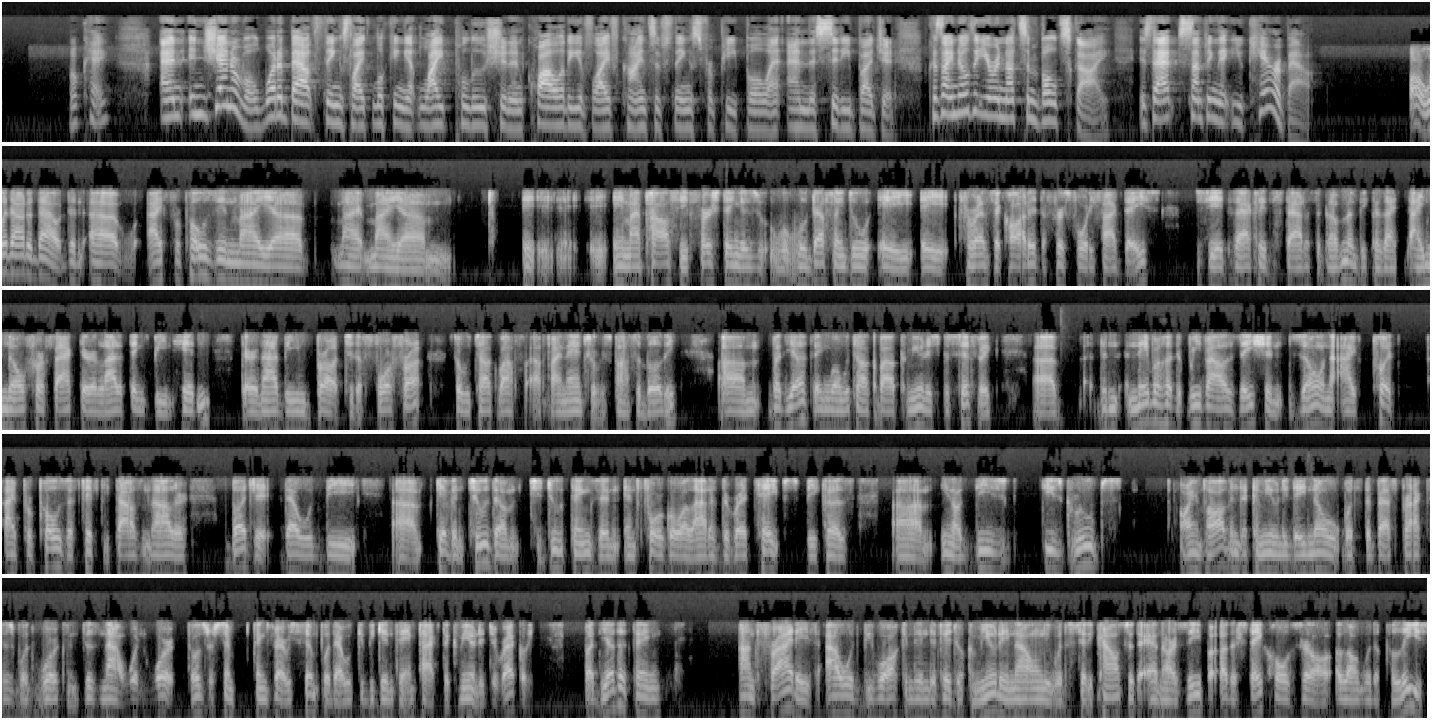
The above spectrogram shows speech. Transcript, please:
Okay. And in general, what about things like looking at light pollution and quality of life kinds of things for people and, the city budget? Because I know that you're a nuts and bolts guy. Is that something that you care about? Oh, without a doubt. Uh, I propose in my uh, my my um, in my policy. First thing is we'll definitely do a, a forensic audit the first 45 days see exactly the status of government because I, I know for a fact there are a lot of things being hidden. They're not being brought to the forefront. So we talk about uh, financial responsibility. Um, but the other thing, when we talk about community specific, uh, the neighborhood revitalization zone, I put, I propose a fifty thousand dollar budget that would be uh, given to them to do things and, and forego a lot of the red tapes because um, you know these these groups are involved in the community, they know what's the best practice, what works and does not, wouldn't work. Those are sim- things very simple that we could begin to impact the community directly. But the other thing, on Fridays, I would be walking the individual community, not only with the city council, the NRZ, but other stakeholders along with the police,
